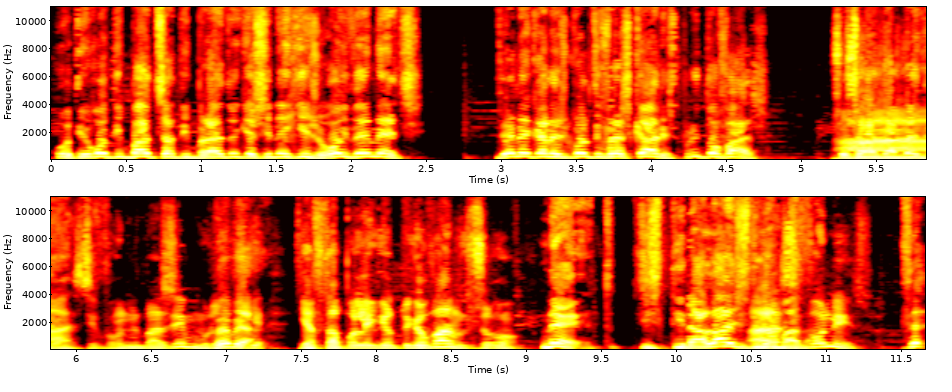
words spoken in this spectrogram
ότι εγώ την πάτησα την Brighton και συνεχίζω. Όχι, δεν είναι έτσι. Δεν έκανες γκολ τη φρεσκάρη πριν το φας. Στο 45. Α, συμφωνείς μαζί μου. Βέβαια. Δηλαδή, για αυτά που έλεγε του Γιωβάνου της εγώ. Ναι, της- την αλλάζεις την Άρα ομάδα. συμφωνείς. Θε-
